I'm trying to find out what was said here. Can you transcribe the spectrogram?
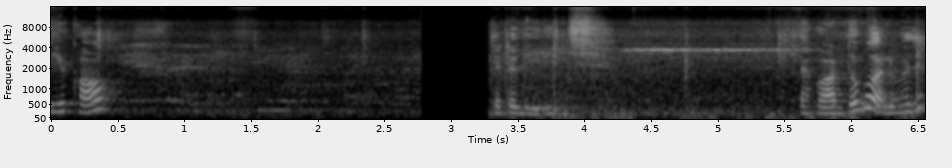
দিয়ে খাও। এটা দিয়ে দিচ্ছি। দেখো আর দেবো আলু ভাজা?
